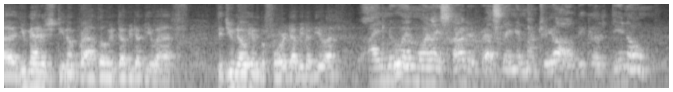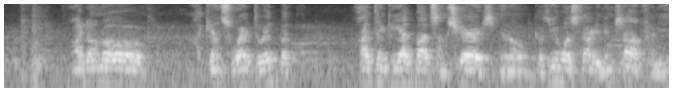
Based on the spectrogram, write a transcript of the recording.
Uh, you managed Dino Bravo in WWF. Did you know him before WWF? I knew him when I started wrestling in Montreal because Dino, I don't know, I can't swear to it, but I think he had bought some shares, you know, because he was starting himself and he,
